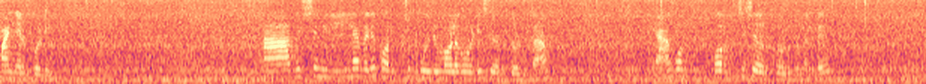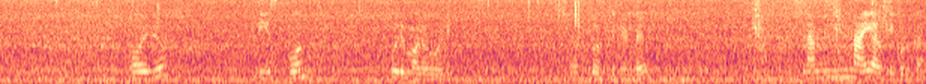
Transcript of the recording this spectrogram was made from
മഞ്ഞൾപ്പൊടി. ആവശ്യമില്ലവർ കുറച്ച് കുരുമുളക് പൊടി ചേർത്ത് കൊടുക്കാം. ഞാൻ കുറച്ച് കുറച്ച് ചേർത്ത് കൊടുക്കുന്നുണ്ട്. ഒരു ടീസ്പൂൺ കുരുമുളക് പൊടി ചേർത്ത് കൊടുത്തിട്ടുണ്ട്. നന്നായി ഇളക്കി കൊടുക്കാം.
